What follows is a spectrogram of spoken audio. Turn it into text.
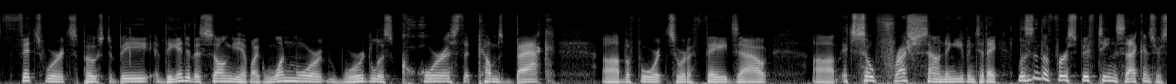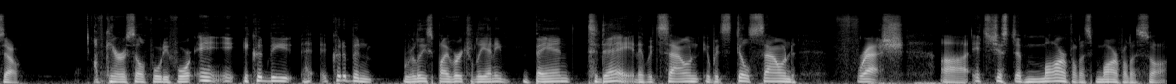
fits where it's supposed to be. At the end of the song, you have like one more wordless chorus that comes back uh, before it sort of fades out. Uh, it's so fresh sounding even today. Listen to the first 15 seconds or so of Care of Cell 44. It, it could be, it could have been released by virtually any band today, and it would sound, it would still sound fresh. Uh, it's just a marvelous, marvelous song.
